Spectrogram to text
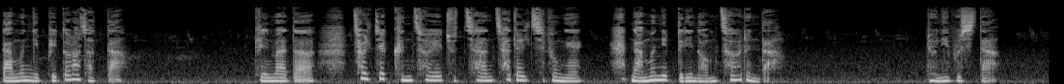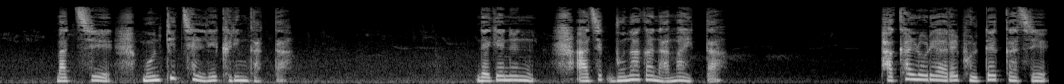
나뭇잎이 떨어졌다. 길마다 철책 근처에 주차한 차들 지붕에 나뭇잎들이 넘쳐 흐른다. 눈이 부시다. 마치 몬티첼리 그림 같다. 내게는 아직 문화가 남아있다. 바칼로레아를 볼 때까지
